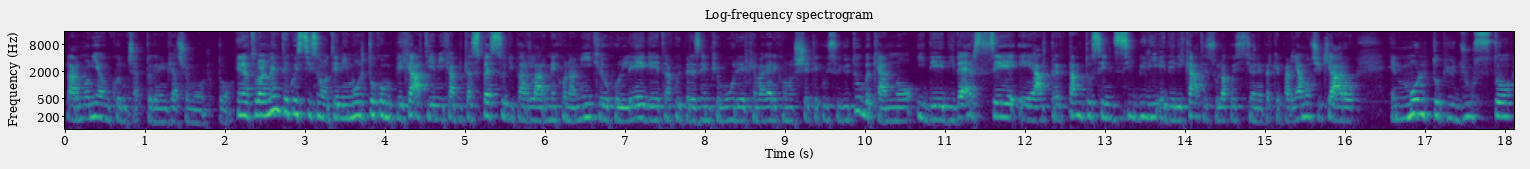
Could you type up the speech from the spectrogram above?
L'armonia è un concetto che mi piace molto. E naturalmente questi sono temi molto complicati e mi capita spesso di parlarne con amiche o colleghe, tra cui per esempio Muriel che magari conoscete qui su YouTube, che hanno idee diverse e altrettanto sensibili e delicate sulla questione, perché parliamoci chiaro, è molto più giusto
